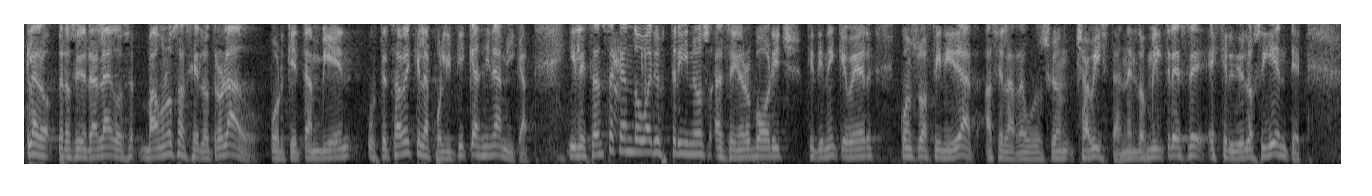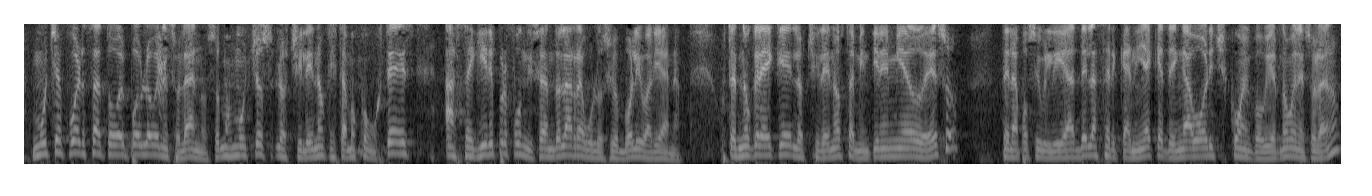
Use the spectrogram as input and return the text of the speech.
Claro, pero señora Lagos, vámonos hacia el otro lado, porque también usted sabe que la política es dinámica y le están sacando varios trinos al señor Boric que tienen que ver con su afinidad hacia la revolución chavista. En el 2013 escribió lo siguiente, mucha fuerza a todo el pueblo venezolano, somos muchos los chilenos que estamos con ustedes a seguir profundizando la revolución bolivariana. ¿Usted no cree que los chilenos también tienen miedo de eso? ¿De la posibilidad de la cercanía que tenga Boric con el gobierno venezolano?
